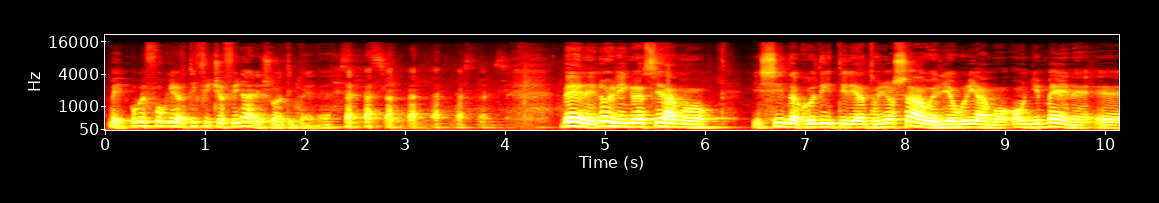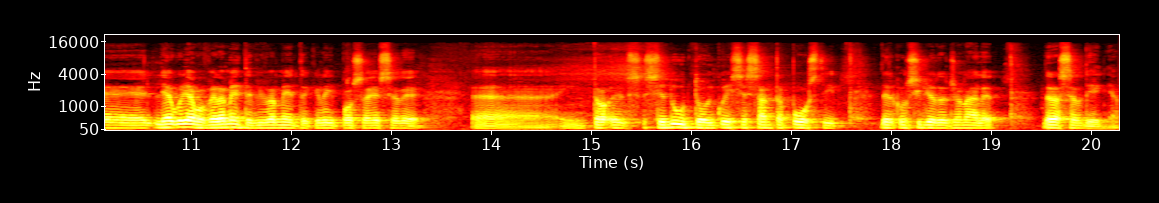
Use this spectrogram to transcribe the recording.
Beh, come fuochi d'artificio finali suonati bene. bene, noi ringraziamo il sindaco di Antonio Sau e gli auguriamo ogni bene, eh, le auguriamo veramente vivamente che lei possa essere eh, in seduto in quei 60 posti del Consiglio regionale della Sardegna.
